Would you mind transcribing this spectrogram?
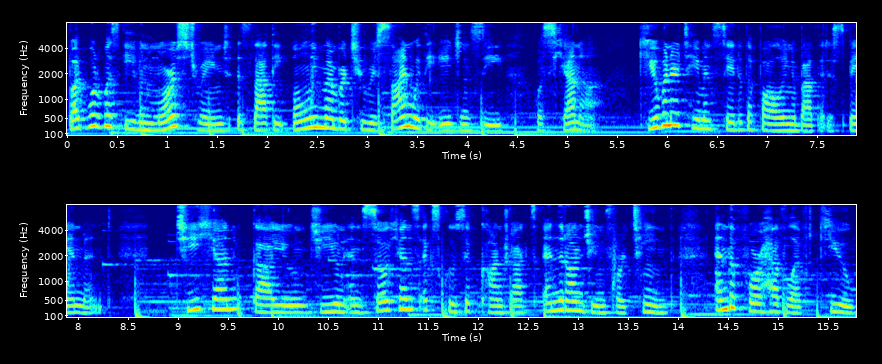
But what was even more strange is that the only member to resign with the agency was Hyuna. Cube Entertainment stated the following about the disbandment. Jihyun, Gayoon, Jiyoon, and Sohyun's exclusive contracts ended on June 14th, and the four have left Cube.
